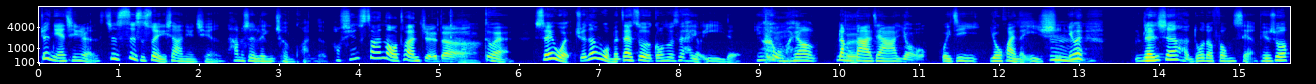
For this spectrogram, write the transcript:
就年轻人，就是四十岁以下的年轻人，他们是零存款的，好心酸哦！我突然觉得，啊、对，所以我觉得我们在做的工作是很有意义的，因为我们要让大家有危机忧患的意识，因为人生很多的风险，比如说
